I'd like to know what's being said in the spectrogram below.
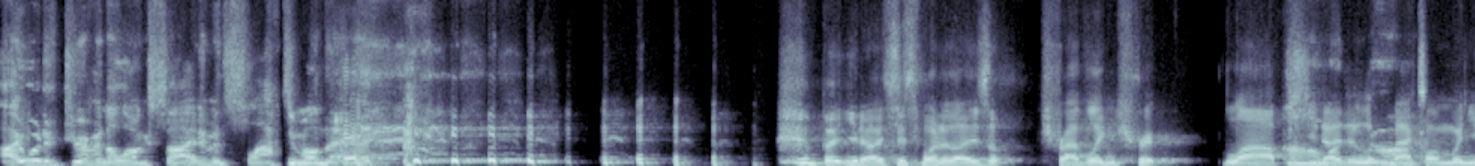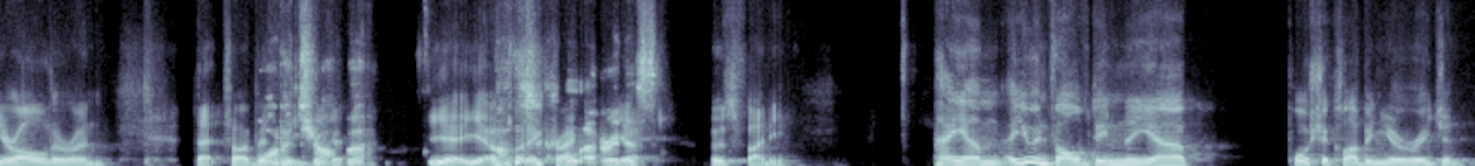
I would have driven alongside him and slapped him on the head. but you know, it's just one of those traveling trip laughs, Oh you know, to look God. back on when you're older and that type What of a thing. you know. chopper. Yeah, yeah. That's what a crack. Yeah, it was funny. Hey, um, are you involved in the uh, Porsche club in your region?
